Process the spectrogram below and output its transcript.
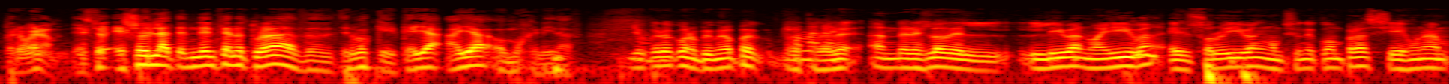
Pero bueno, eso, eso es la tendencia natural a donde tenemos que ir, que haya, haya homogeneidad. Yo creo que, bueno, primero para responder Andrés lo del IVA, no hay IVA, el solo IVA en opción de compra si es una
